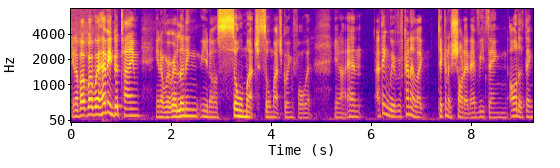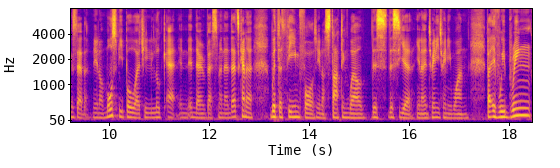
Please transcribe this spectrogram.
you know, but, but we're having a good time. You know, we're, we're learning, you know, so much, so much going forward. You know, and I think we've, we've kind of like taken a shot at everything, all the things that, you know, most people will actually look at in, in their investment. And that's kind of with the theme for, you know, starting well this this year, you know, in 2021. But if we bring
